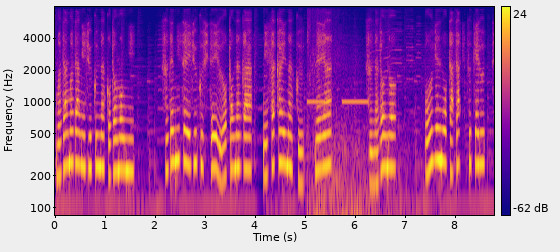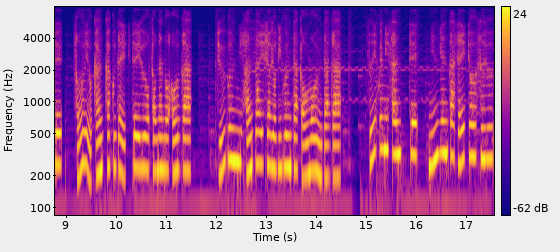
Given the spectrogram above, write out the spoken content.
まだまだ未熟な子供に、すでに成熟している大人が、見境なく、ねや、すなどの、暴言を叩きつけるって、そういう感覚で生きている大人の方が、十分に犯罪者予備軍だと思うんだが、ついフェミさんって、人間が成長する、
